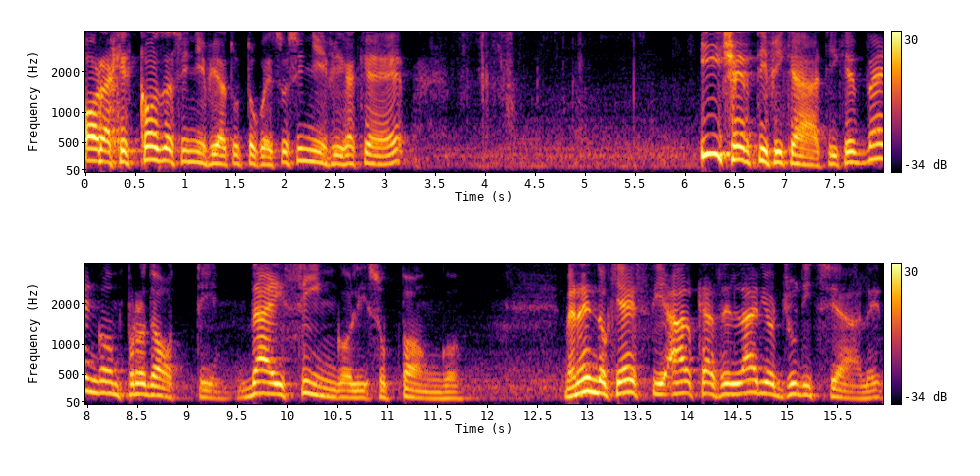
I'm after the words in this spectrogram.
Ora, che cosa significa tutto questo? Significa che i certificati che vengono prodotti dai singoli, suppongo, venendo chiesti al casellario giudiziale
